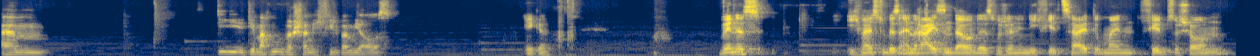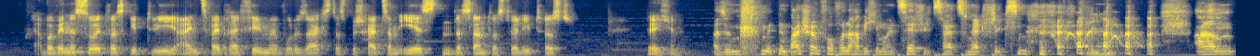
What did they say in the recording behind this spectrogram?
ähm, die, die machen unwahrscheinlich viel bei mir aus. Mega. Wenn es ich weiß, du bist ein Reisender und da ist wahrscheinlich nicht viel Zeit, um einen Film zu schauen. Aber wenn es so etwas gibt wie ein, zwei, drei Filme, wo du sagst, das beschreibt am ehesten das Land, was du erlebt hast, welche? Also mit einem Bandscheibenvorfall habe ich im Moment sehr viel Zeit zu Netflixen. Mhm. ähm,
